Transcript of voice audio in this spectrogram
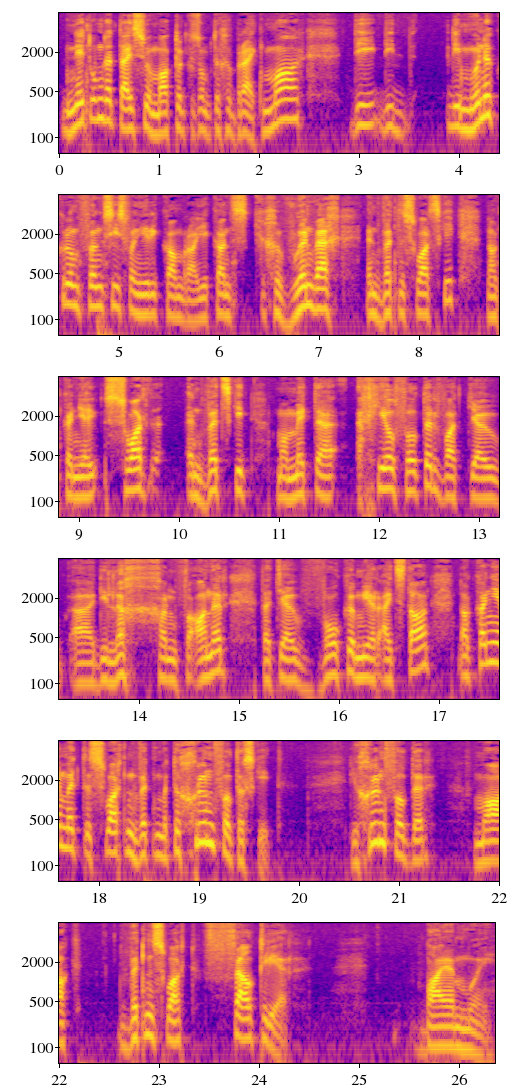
net omdat hy so maklik is om te gebruik, maar die die die monokroom funksies van hierdie kamera. Jy kan gewoonweg in wit en swart skiet, dan kan jy swart en wit skiet maar met 'n geel filter wat jou uh, die lig gaan verander dat jou wolke meer uitstaan. Dan kan jy met 'n swart en wit met 'n groen filter skiet. Die groen filter maak wit en swart velkleur baie mooi.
